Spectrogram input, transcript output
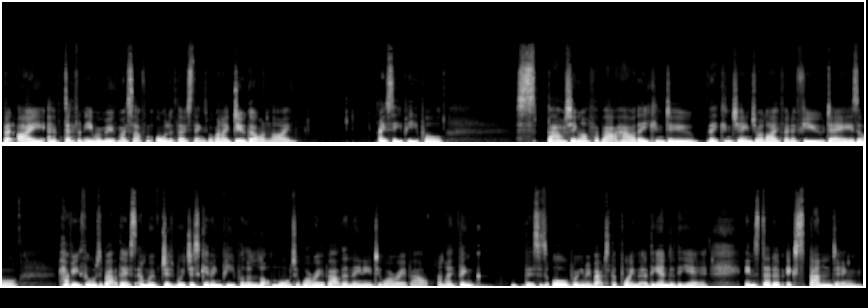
But I have definitely removed myself from all of those things. But when I do go online, I see people spouting off about how they can do, they can change your life in a few days or have you thought about this and we've just we're just giving people a lot more to worry about than they need to worry about and i think this is all bringing me back to the point that at the end of the year, instead of expanding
